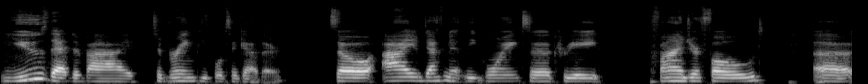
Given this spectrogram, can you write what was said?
use that divide to bring people together. So I am definitely going to create Find Your Fold uh,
